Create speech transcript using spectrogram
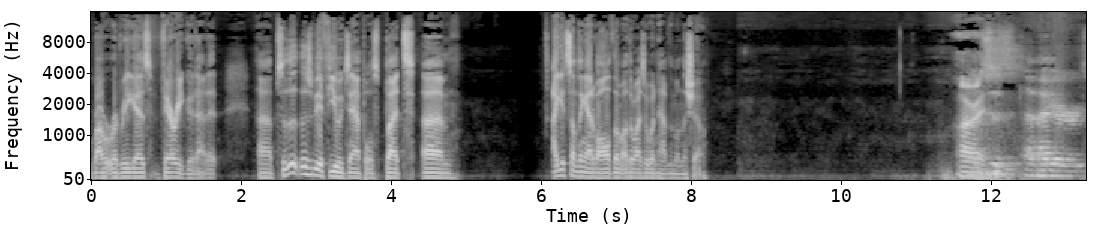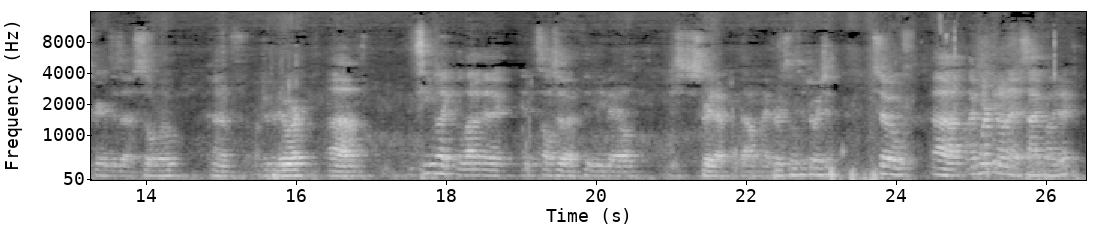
Robert Rodriguez, very good at it. Uh, so th- those would be a few examples, but um, I get something out of all of them. Otherwise, I wouldn't have them on the show. All right. This is about your experience as a solo kind of entrepreneur. Um, it seems like a lot of it, and it's also a thinly veiled, just straight up about my personal situation. So uh, I'm working on a side project,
